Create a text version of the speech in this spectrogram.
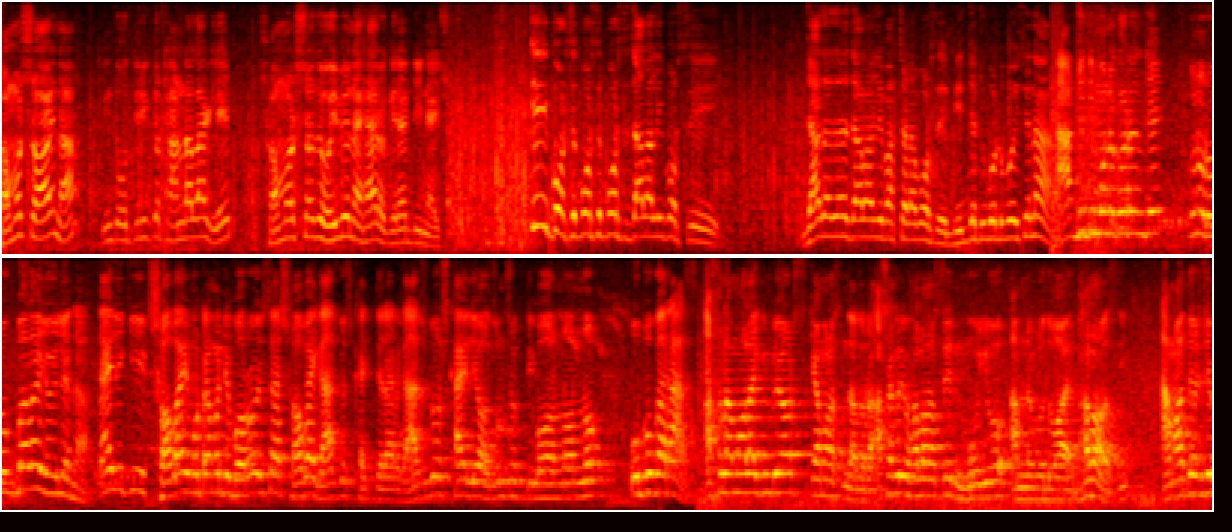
সমস্যা হয় না কিন্তু অতিরিক্ত ঠান্ডা লাগলে সমস্যা যে হইবে না হ্যাঁ গ্যারান্টি নাই এই পড়ছে পড়ছে পড়ছে জ্বালালি পড়ছে। যা যা যা জ্বালালি বাচ্চাটা পড়ছে বীর্যা টুবো টুবো হয়েছে না? আর যদি মনে করেন যে কোনো রোগ বালাই হইলে না তাইলে কি সবাই মোটামুটি বড় হয়েছে আর সবাই ঘাস ঘোষ খাইতে আর ঘাস ঘোষ খাইলে হজম শক্তি বা অন্যান্য উপকার আছে। আসসালামু আলাইকুম ভিউয়ার্স কেমন আছেন দাদারা? আশা করি ভালো আছেন মইও আপনাকে দোয়ায় ভালো আছি। আমাদের যে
